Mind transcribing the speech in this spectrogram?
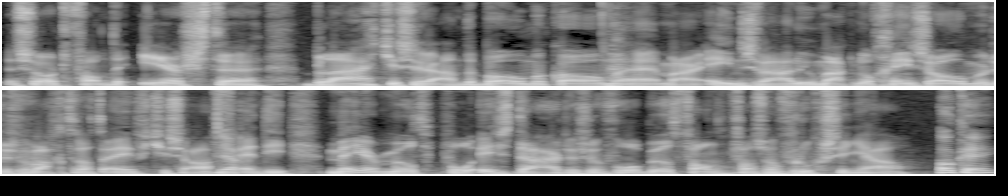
een soort van de eerste blaadjes weer aan de bomen komen. Hè? Maar één zwaluw maakt nog geen zomer, dus we wachten dat eventjes af. Ja. En die Mayer multiple is daar dus een voorbeeld van, van zo'n vroeg signaal. Oké,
